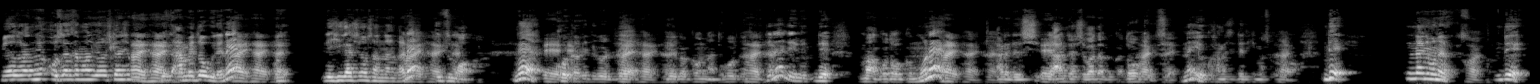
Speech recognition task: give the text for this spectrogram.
宮沢さんね、お疲れ様よろしくお願いします。はいはいでアメトークでね、はいはいはい。で、東野さんなんかね、はいはいはいいつも、ね、ええ。声かけてくれて、はいはいはい。映画こんなんて声かけてね、で、で、まあ、後藤くんもね、はいはいはい。あれですし、ええ。アンジャッシュ渡部かどうかですよはね、よく話出てきますけど、はで、何もないです。はで、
